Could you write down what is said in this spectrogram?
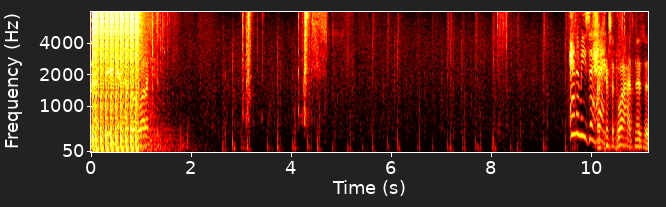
لا فيني هذول ورا. كده. Enemies ahead. شفت واحد نزل.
